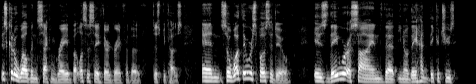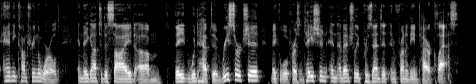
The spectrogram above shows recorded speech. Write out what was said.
This could have well been second grade, but let's just say third grade for the just because. And so what they were supposed to do is they were assigned that you know they had they could choose any country in the world and they got to decide um, they would have to research it make a little presentation and eventually present it in front of the entire class.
